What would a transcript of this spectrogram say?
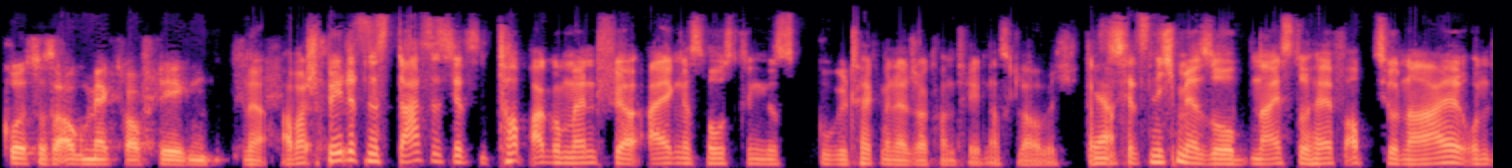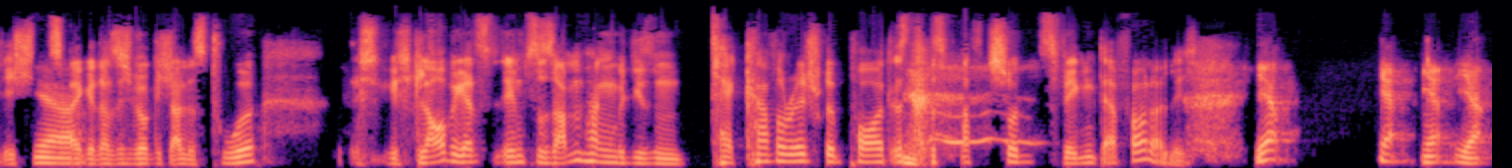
größeres Augenmerk drauf legen. Ja, aber spätestens das ist jetzt ein Top-Argument für eigenes Hosting des Google Tech Manager Containers, glaube ich. Das ja. ist jetzt nicht mehr so nice to have, optional und ich ja. zeige, dass ich wirklich alles tue, ich, ich glaube jetzt im Zusammenhang mit diesem Tech Coverage Report ist das fast schon zwingend erforderlich. Ja, ja, ja, ja.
